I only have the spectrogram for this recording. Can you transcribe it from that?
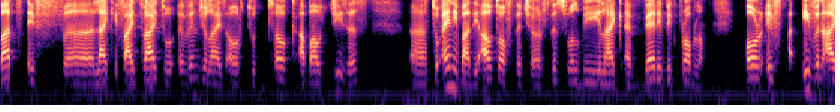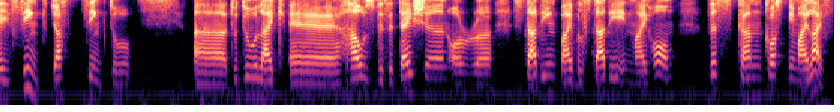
But if uh, like if i try to evangelize or to talk about jesus uh, to anybody out of the church this will be like a very big problem. Or if even i think just think to uh, to do like a house visitation or uh, studying Bible study in my home, this can cost me my life.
